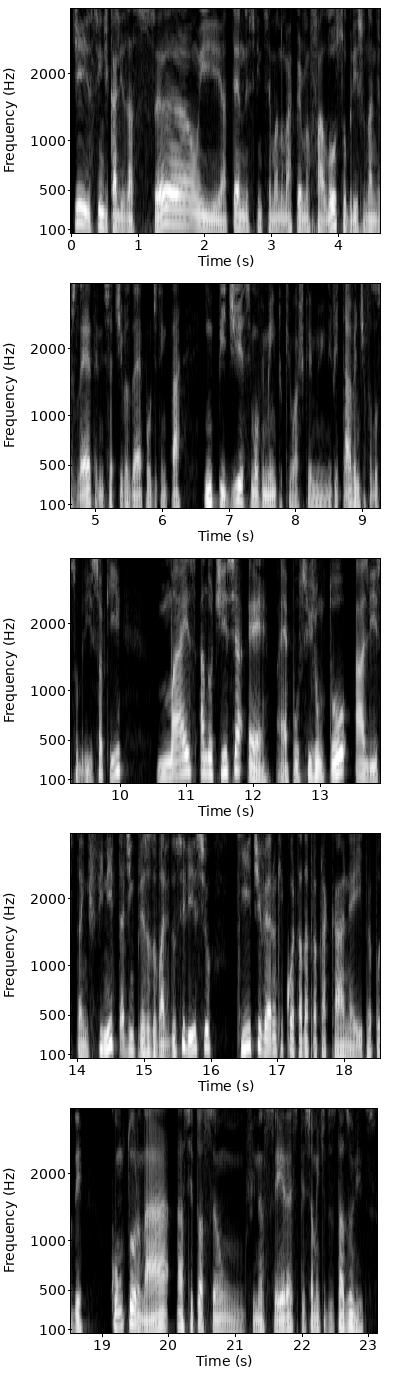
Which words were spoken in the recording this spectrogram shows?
de sindicalização, e até nesse fim de semana o Mark Gurman falou sobre isso na newsletter, iniciativas da Apple de tentar impedir esse movimento, que eu acho que é meio inevitável, a gente já falou sobre isso aqui. Mas a notícia é: a Apple se juntou à lista infinita de empresas do Vale do Silício que tiveram que cortar da própria carne aí para poder contornar a situação financeira, especialmente dos Estados Unidos.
